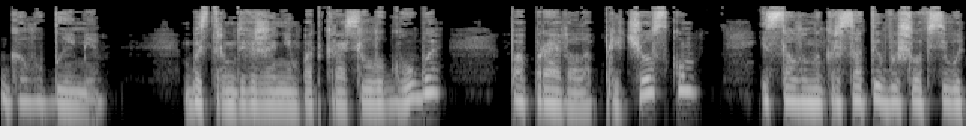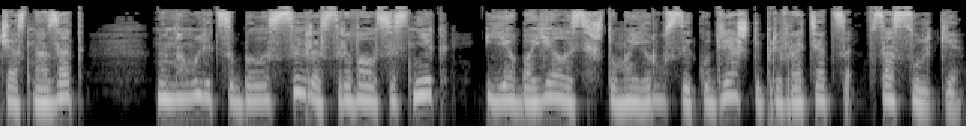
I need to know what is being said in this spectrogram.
голубыми. Быстрым движением подкрасила губы, поправила прическу. Из салона красоты вышла всего час назад, но на улице было сыро, срывался снег, и я боялась, что мои русые кудряшки превратятся в сосульки.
